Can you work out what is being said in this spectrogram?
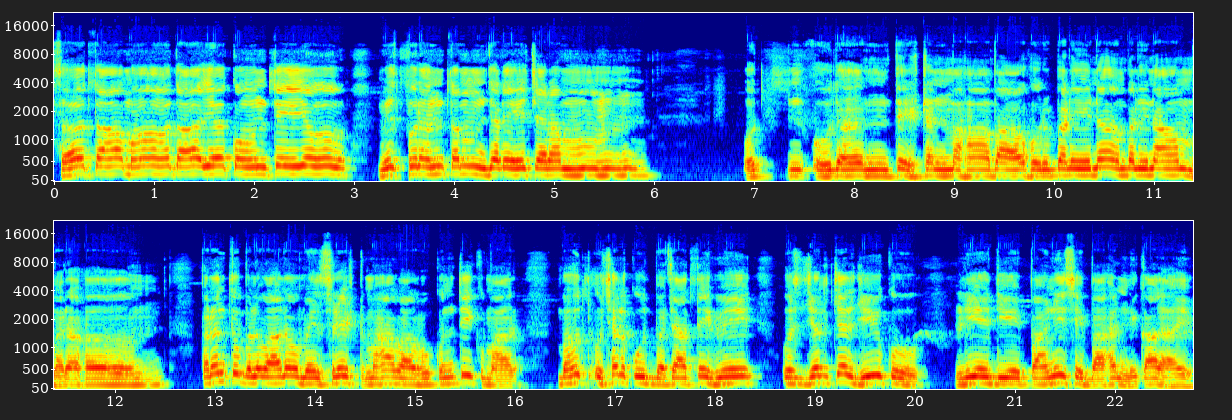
सतामादाय कौंतेयो विस्फुरंतम जले चरम। उदतिष्ठन महाबाहुर्बले न बलिनाम वर। परंतु बलवानों में श्रेष्ठ महाबाहु कुंती कुमार बहुत उछल कूद बचाते हुए उस जलचर जीव को लिए दिए पानी से बाहर निकाल आए।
